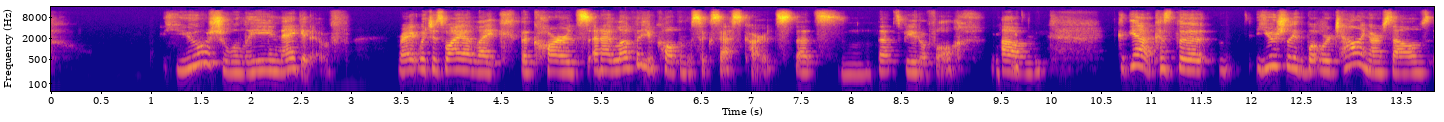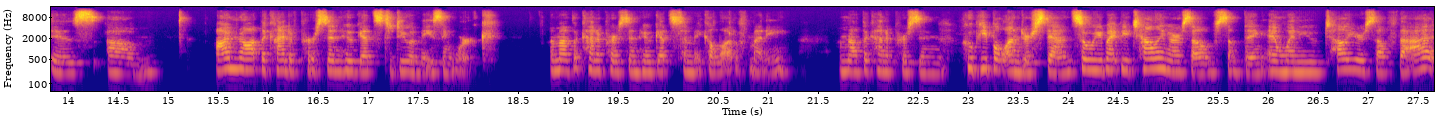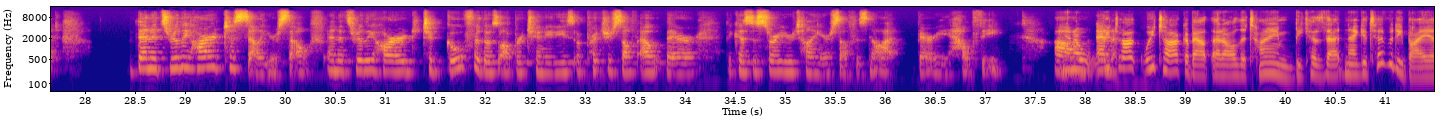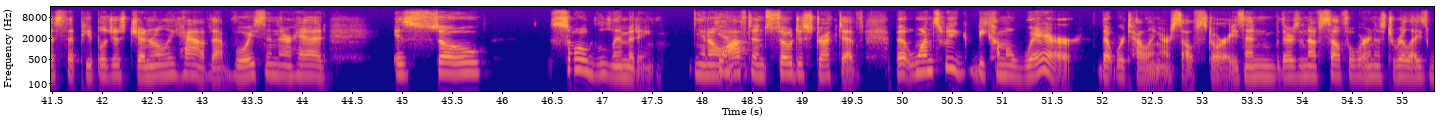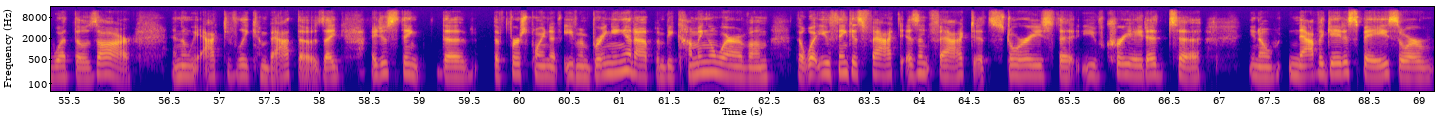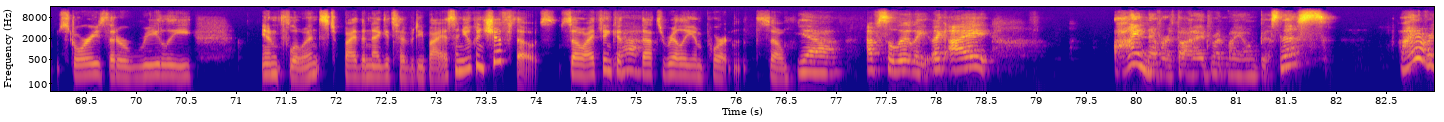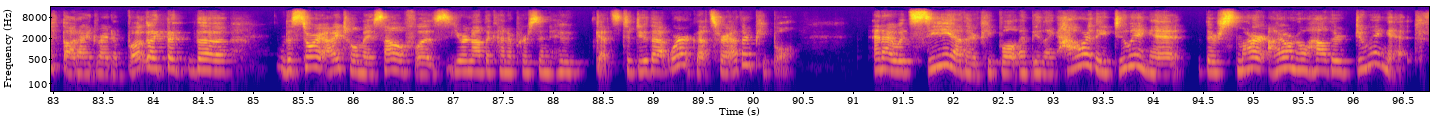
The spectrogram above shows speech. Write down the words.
usually negative, right? Which is why I like the cards, and I love that you call them success cards. That's mm. that's beautiful. Um, yeah, because the usually what we're telling ourselves is um, i'm not the kind of person who gets to do amazing work. I'm not the kind of person who gets to make a lot of money. I'm not the kind of person who people understand. So we might be telling ourselves something and when you tell yourself that then it's really hard to sell yourself and it's really hard to go for those opportunities or put yourself out there because the story you're telling yourself is not very healthy um, you know, um, and, we talk we talk about that all the time because that negativity bias that people just generally have, that voice in their head is so so limiting, you know, yeah. often so destructive. But once we become aware that we're telling ourselves stories and there's enough self-awareness to realize what those are and then we actively combat those. I i just think the the first point of even bringing it up and becoming aware of them that what you think is fact isn't fact. It's stories that you've created to you know navigate a space or stories that are really influenced by the negativity bias and you can shift those. So i think yeah. it, that's really important. So yeah absolutely. Like i I never thought I'd run my own business. I never thought I'd write a book. Like the the the story I told myself was you're not the kind of person who gets to do that work. That's for other people. And I would see other people and be like, how are they doing it? They're smart. I don't know how they're doing it.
